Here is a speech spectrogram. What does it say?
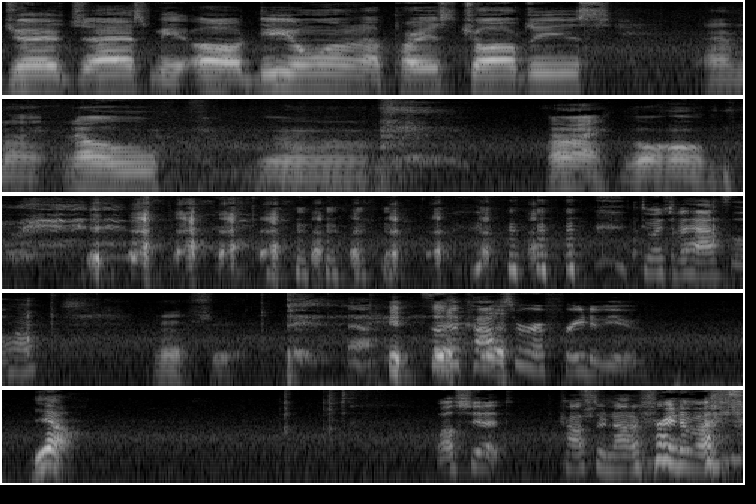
judge asked me, "Oh, do you want to press charges?" I'm like, "No." Uh, all right, go home. Too much of a hassle, huh? no shit. Yeah. So the cops were afraid of you. Yeah. Well, shit. Cops are not afraid of us.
